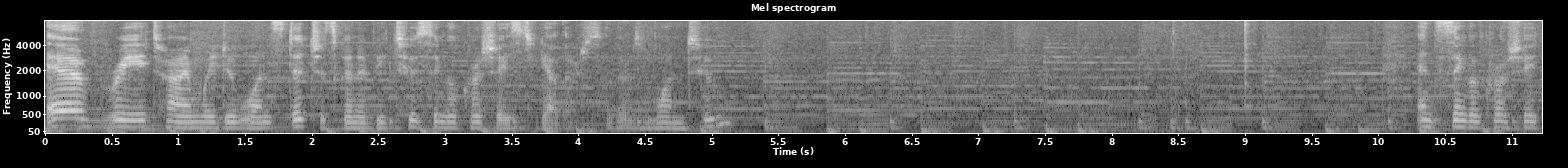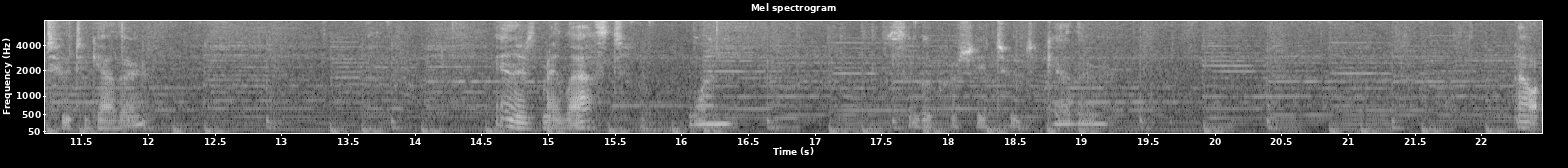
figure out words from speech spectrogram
every time we do one stitch it's going to be two single crochets together. So there's one, two, and single crochet two together. And there's my last one. Single crochet two together. Now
